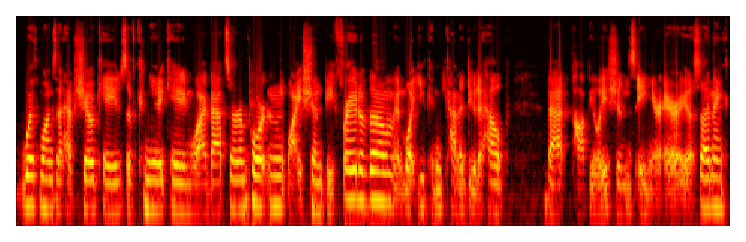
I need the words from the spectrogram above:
with ones that have show caves of communicating why bats are important, why you shouldn't be afraid of them, and what you can kind of do to help bat populations in your area. So I think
